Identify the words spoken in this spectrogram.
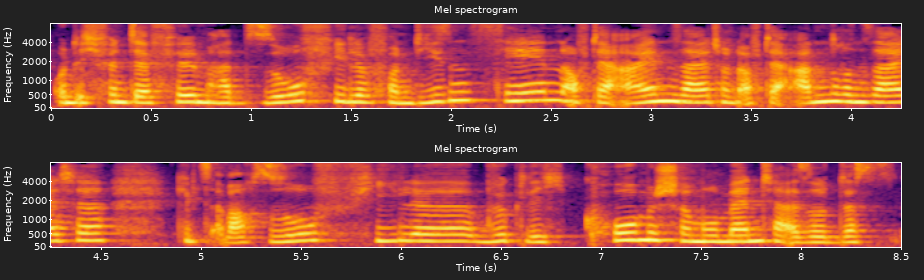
Und ich finde, der Film hat so viele von diesen Szenen auf der einen Seite und auf der anderen Seite gibt es aber auch so viele wirklich komische Momente. Also das,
